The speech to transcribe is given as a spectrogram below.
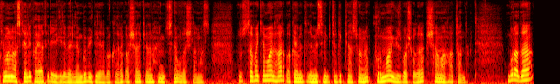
Kemal'in askerlik hayatı ile ilgili verilen bu bilgilere bakılarak aşağıdakilerden hangisine ulaşılamaz? Mustafa Kemal Harp Akademisi'ni bitirdikten sonra kurmay yüzbaşı olarak Şam'a atandı. Burada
